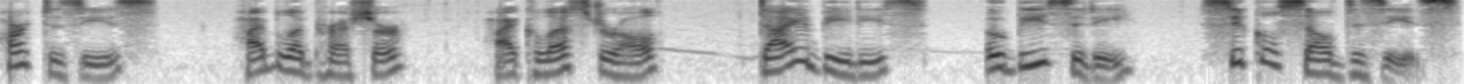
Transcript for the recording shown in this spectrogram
heart disease, high blood pressure, high cholesterol, diabetes, obesity, sickle cell disease.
